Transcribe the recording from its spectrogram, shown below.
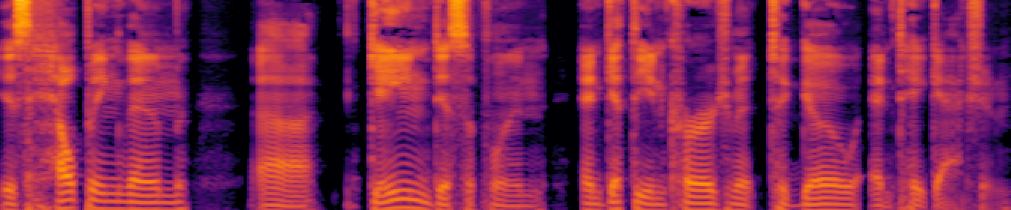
is helping them uh, gain discipline and get the encouragement to go and take action.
